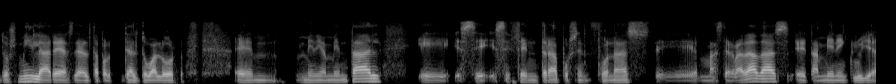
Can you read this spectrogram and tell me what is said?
2000, eh, áreas de, alta, de alto valor em, medioambiental, eh, se, centra pues, en zonas más degradadas, también incluye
